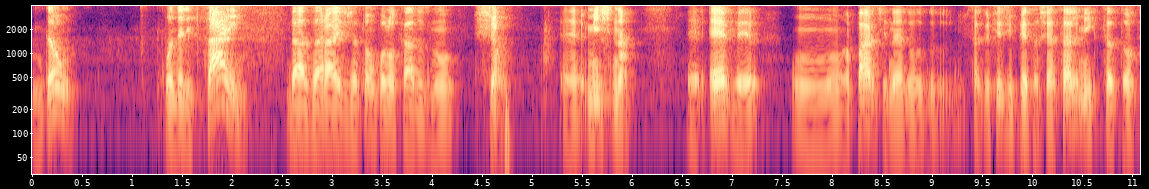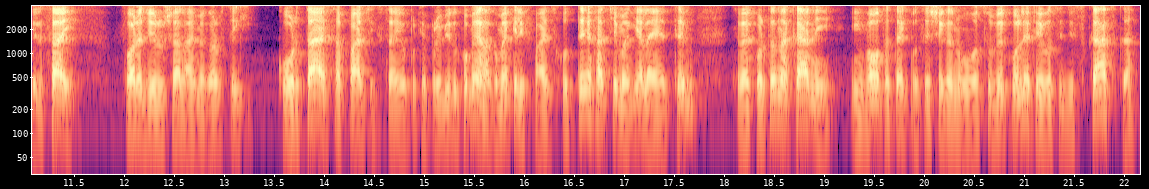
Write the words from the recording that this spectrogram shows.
Então, quando eles saem da Azará, eles já estão colocados no chão. É, Mishnah. É, Ever, uma parte né, do, do, sacrifício de Pesach, que ele sai fora de Jerusalém. Agora você tem que cortar essa parte que saiu, porque é proibido comer ela. Como é que ele faz? Você vai cortando a carne em volta até que você chega no osso. Vekolef, aí você descasca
